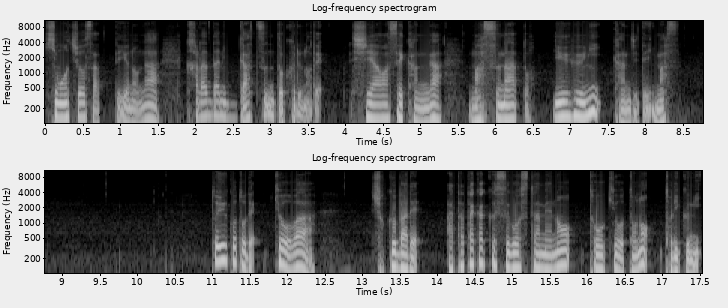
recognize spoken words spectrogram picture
気持ちよさっていうのが体にガツンとくるので幸せ感が増すなというふうに感じています。ということで今日は職場で暖かく過ごすための東京都の取り組み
